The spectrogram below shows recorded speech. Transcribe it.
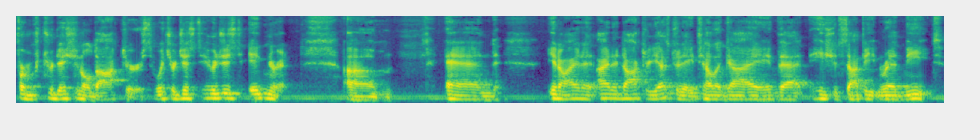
from traditional doctors, which are just who are just ignorant. Um, and you know, I had, a, I had a doctor yesterday tell a guy that he should stop eating red meat,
